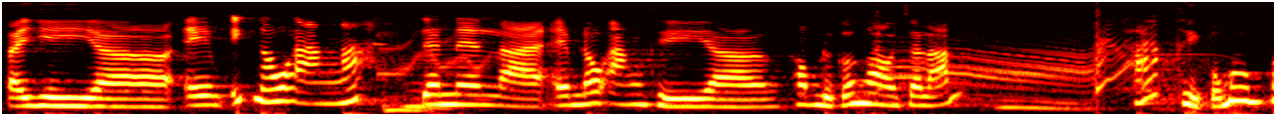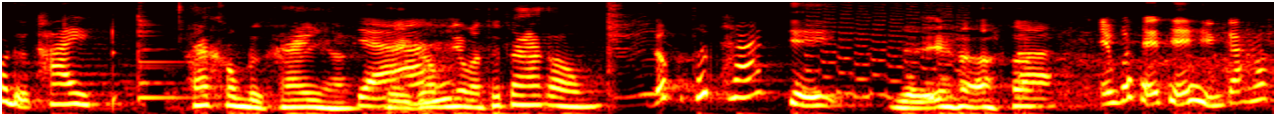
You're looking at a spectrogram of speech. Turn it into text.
tại vì à, em ít nấu ăn á cho nên là em nấu ăn thì à, không được có ngon cho lắm hát thì cũng không có được hay Hát không được hay hả? Dạ. Thiệt không? Nhưng mà thích hát không? rất thích hát chị Vậy hả? à, em có thể thể hiện ca hát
